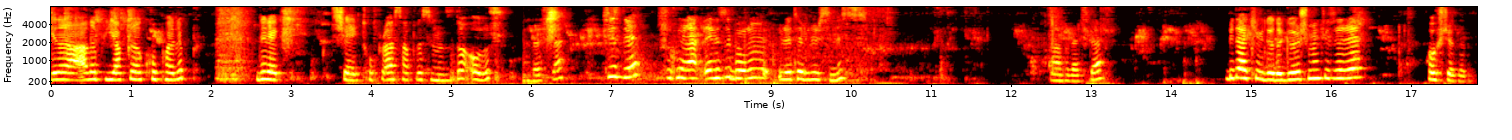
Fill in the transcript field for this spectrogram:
Ya da alıp yaprağı koparıp direkt şey toprağa saplasanız da olur arkadaşlar. Siz de sukulentlerinizi böyle üretebilirsiniz. Arkadaşlar. Bir dahaki videoda görüşmek üzere. Hoşçakalın.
